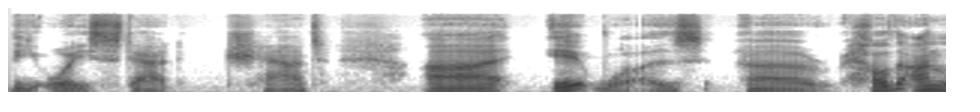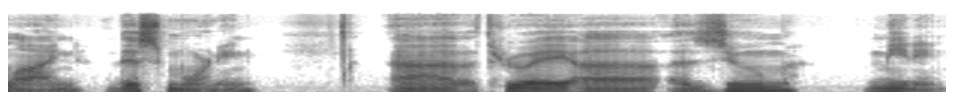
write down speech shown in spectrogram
the Oistat chat, uh, it was uh, held online this morning uh, through a, uh, a Zoom meeting.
